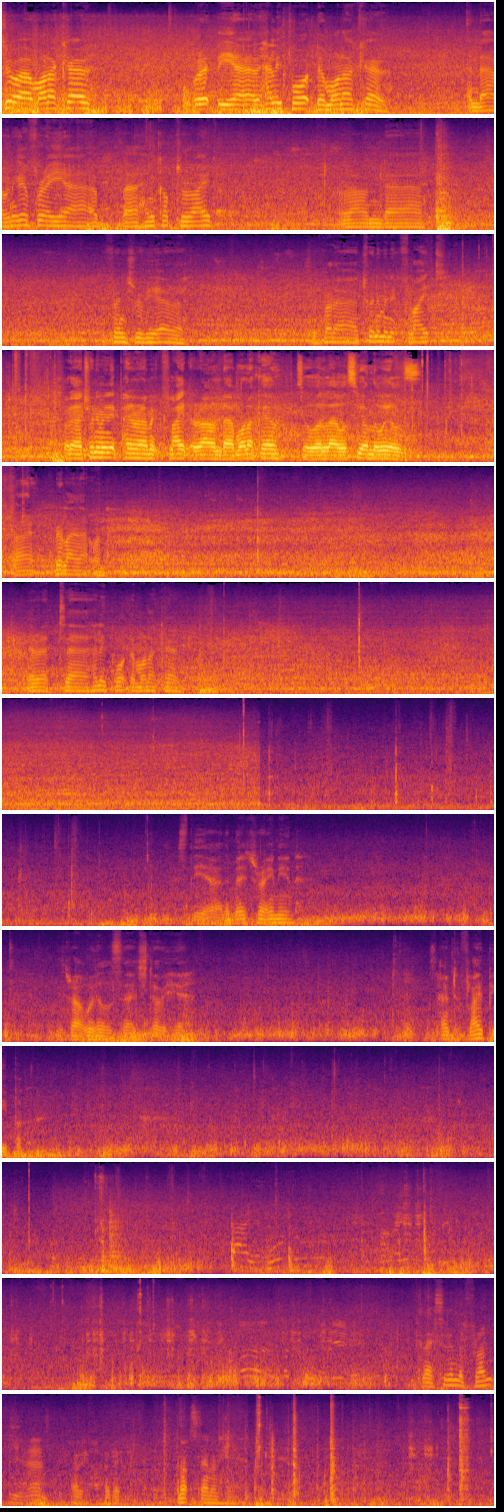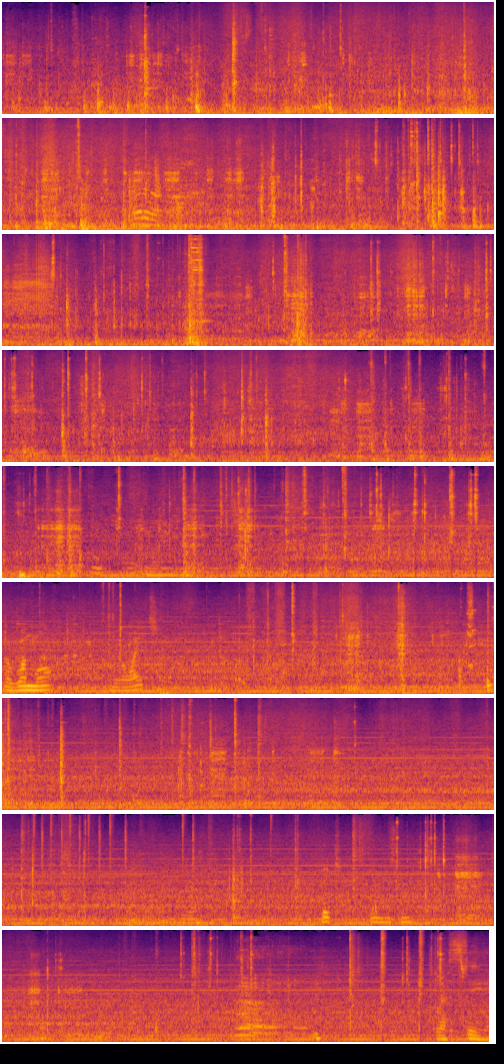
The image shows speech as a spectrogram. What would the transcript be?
to uh, Monaco. We're at the uh, heliport de Monaco, and uh, we're gonna go for a, uh, a, a helicopter ride around uh, the French Riviera. We've got a 20-minute flight. Got a 20-minute panoramic flight around uh, Monaco. So we'll we'll see you on the wheels. All right, a bit like that one. They're at uh, heliport de Monaco. The uh, the Mediterranean. These are our wheels uh, just over here. It's time to fly, people. Can I sit in the front? Yeah. Okay, perfect. Not stand on here. Oh, one more. You'll wait. Big. This one. Let's see.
